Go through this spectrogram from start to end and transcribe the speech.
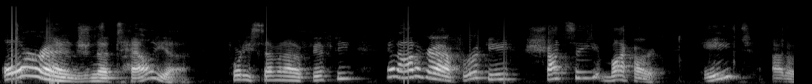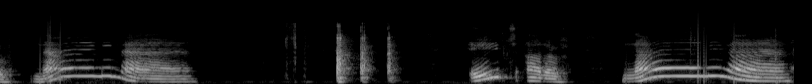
Orange, Natalya, 47 out of 50. And autograph, rookie, Shotzi Blackheart, 8 out of 99. 8 out of 99.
